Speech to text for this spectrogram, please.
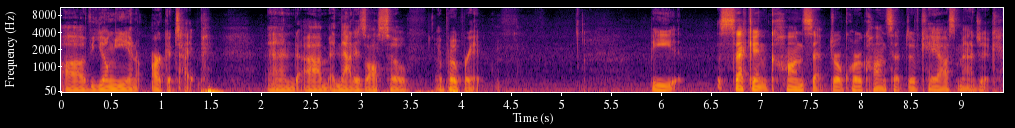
of Jungian archetype, and um, and that is also appropriate. The second concept or core concept of chaos magic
